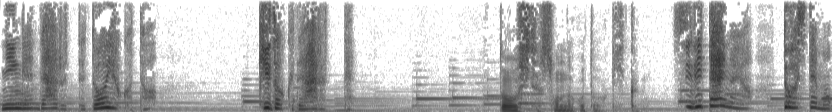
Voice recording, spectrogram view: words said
人間であるってどういうこと？貴族であるって。どうしてそんなことを聞く？知りたいのよ。どうしても。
